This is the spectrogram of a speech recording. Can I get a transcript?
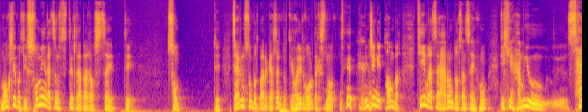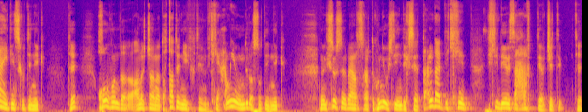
Монголын бол нэг сумын газар нутагтаа байгаа усцаа юу тий сум. Тий зарим сум бол баг галанд нутгийн 2 3 дахиснууд хэмжээний том баг. Тийм газар 17 сая хүн дэлхийн хамгийн сайн эдийн засгуудын нэг тий хуу хүнд оногж байгаа дотоодын нийгмийн дэлхийн хамгийн өндөр усуудын нэг. Нөө нэгсүүснээр байгуулсан гардаг хүний хүчний индексээр дандаа дэлхийн дэлхийн дээрээс 10-т явж идэг тий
